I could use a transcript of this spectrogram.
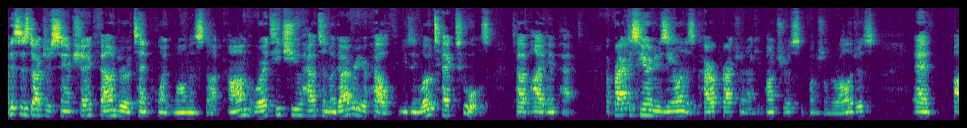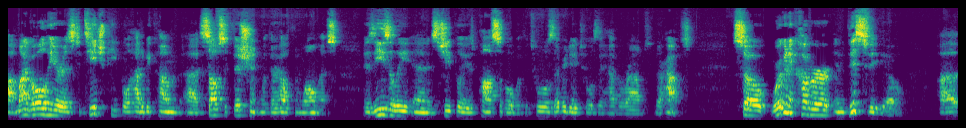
This is Dr. Sam Shay, founder of 10pointwellness.com, where I teach you how to MacGyver your health using low-tech tools to have high impact. I practice here in New Zealand as a chiropractor and acupuncturist and functional neurologist, and uh, my goal here is to teach people how to become uh, self-sufficient with their health and wellness as easily and as cheaply as possible with the tools, everyday tools they have around their house. So we're going to cover in this video uh,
